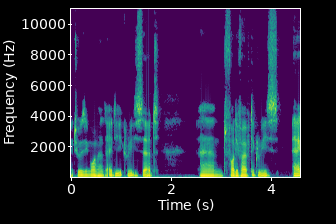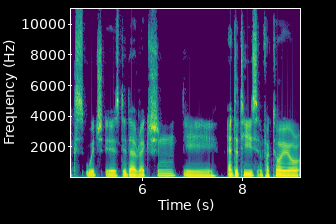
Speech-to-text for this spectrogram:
by choosing 180 degrees Z and 45 degrees X, which is the direction the entities in Factorio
